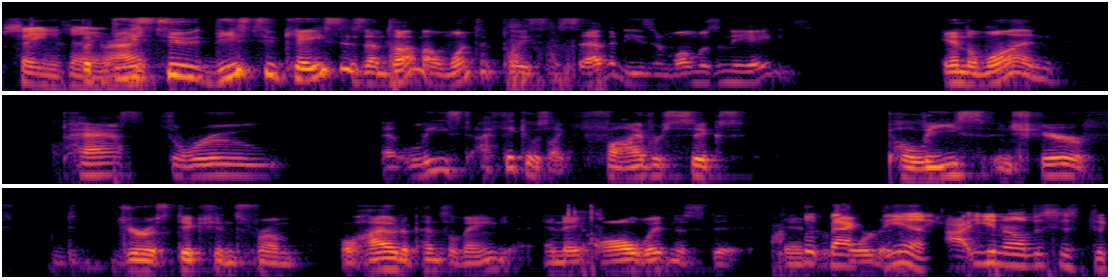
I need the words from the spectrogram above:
say anything, But right? these two these two cases I'm talking about, one took place in the 70s and one was in the 80s. And the one passed through at least I think it was like five or six police and sheriff d- jurisdictions from Ohio to Pennsylvania, and they all witnessed it. and But back then, I, you know, this is the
